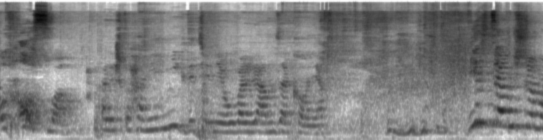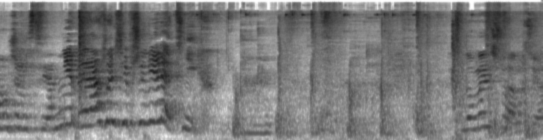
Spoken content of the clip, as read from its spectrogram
od osła. Ależ kochanie, nigdy cię nie uważałam za konia. Co ja myślę o małżeństwie? Nie wyrażaj się przy nieletnich! Domyślam się.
